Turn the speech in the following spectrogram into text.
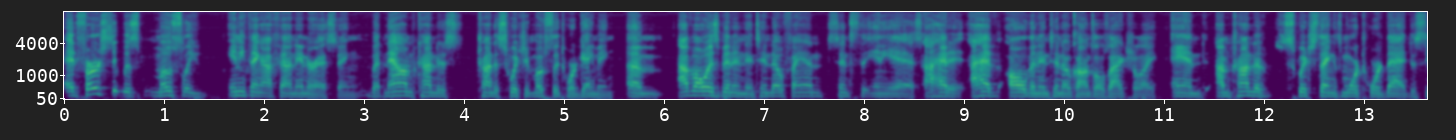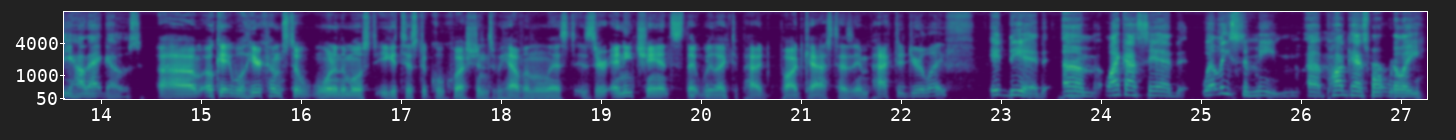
At first, it was mostly anything I found interesting, but now I'm kind of trying to switch it mostly toward gaming. Um, I've always been a Nintendo fan since the NES. I had it. I have all the Nintendo consoles actually, and I'm trying to switch things more toward that to see how that goes. Um, okay, well, here comes to one of the most egotistical questions we have on the list. Is there any chance that we like to pod- podcast has impacted your life? It did. Um, like I said, well, at least to me, uh, podcasts weren't really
